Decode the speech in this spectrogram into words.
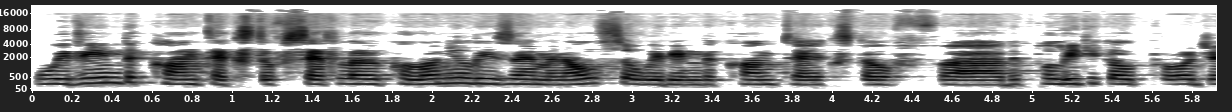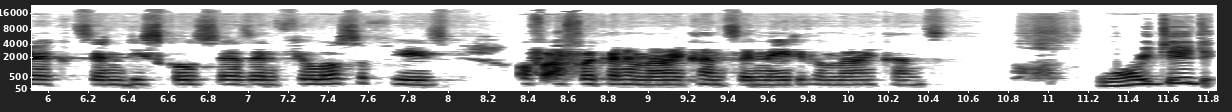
within the context of settler colonialism and also within the context of uh, the political projects and discourses and philosophies of African Americans and Native Americans. Why did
